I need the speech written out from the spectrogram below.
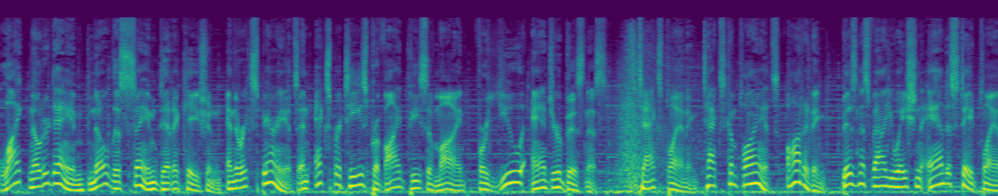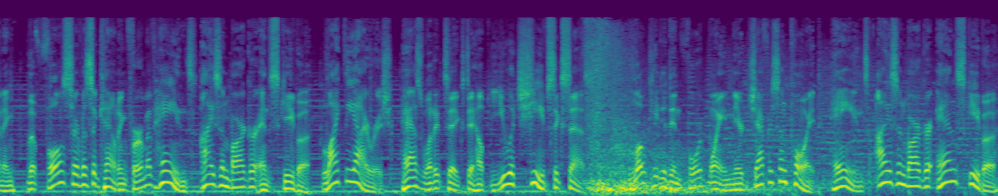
like Notre Dame, know the same dedication, and their experience and expertise provide peace of mind for you and your business. Tax planning, tax compliance, auditing, business valuation, and estate planning, the full service accounting firm of Haynes, Isenbarger, and Skiba, like the Irish, has what it takes to help you achieve success. Located in Fort Wayne near Jefferson Point, Haynes, Isenbarger, and Skiba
